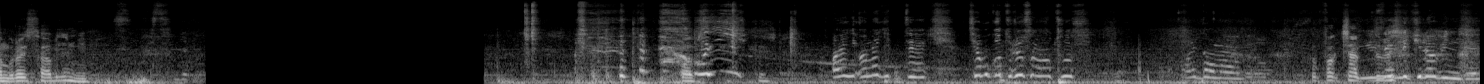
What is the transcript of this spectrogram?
Ben burayı sığabilir miyim? Ay. Ay öne gittik. Çabuk oturuyorsan otur. Ay dana. Ufak çarptı bir. 150 kilo bindi.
